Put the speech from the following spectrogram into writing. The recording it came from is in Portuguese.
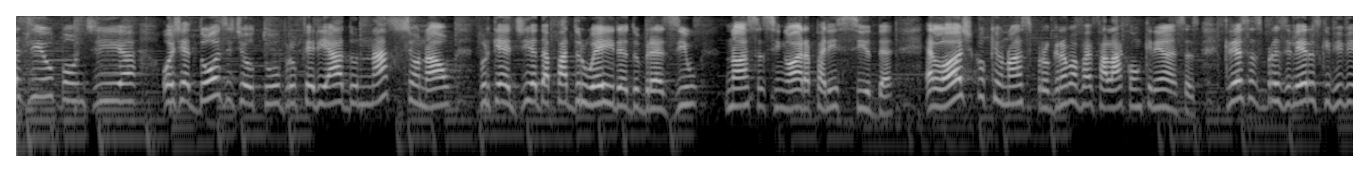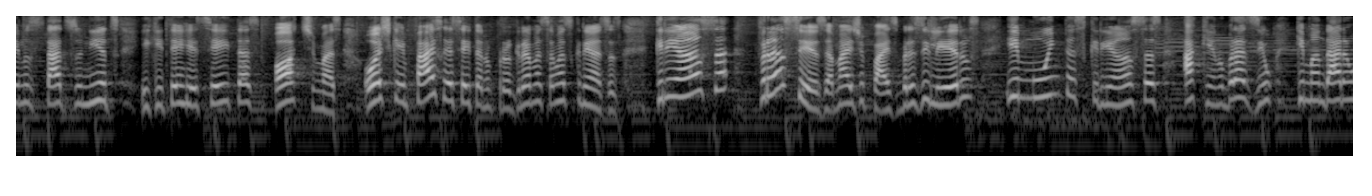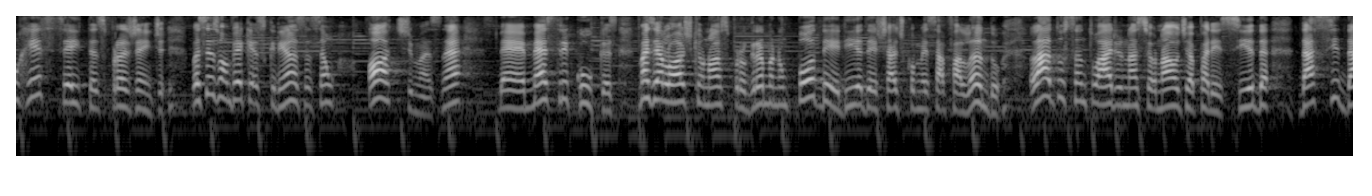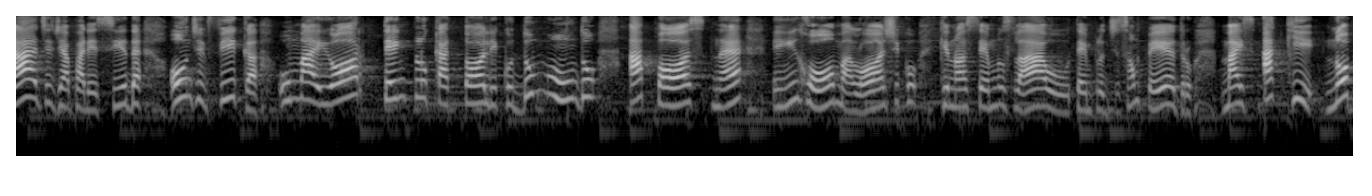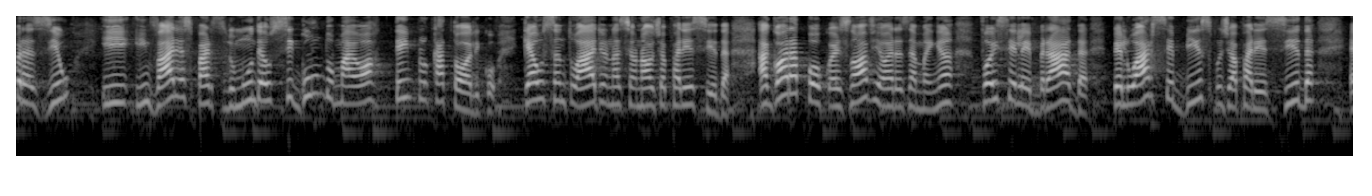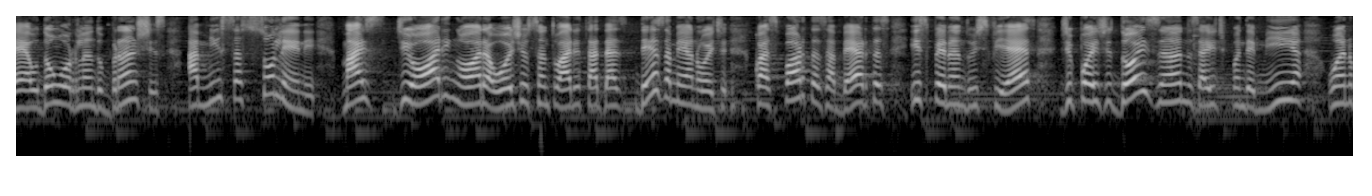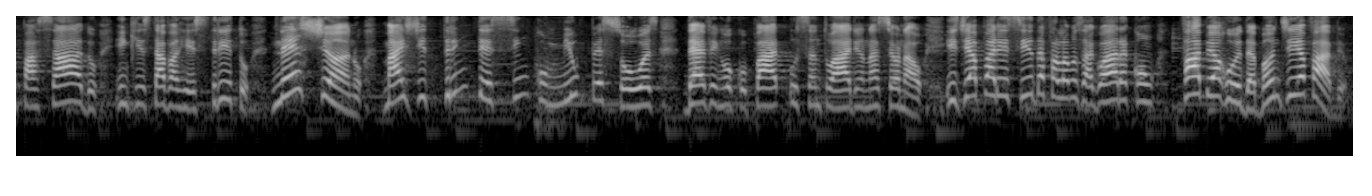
Brasil, bom dia. Hoje é 12 de outubro, feriado nacional, porque é dia da padroeira do Brasil, nossa Senhora Aparecida. É lógico que o nosso programa vai falar com crianças, crianças brasileiras que vivem nos Estados Unidos e que têm receitas ótimas. Hoje quem faz receita no programa são as crianças. Criança francesa, mas de pais brasileiros e muitas crianças aqui no Brasil que mandaram receitas pra gente. Vocês vão ver que as crianças são ótimas, né? É, Mestre Cucas. Mas é lógico que o nosso programa não poderia deixar de começar falando lá do Santuário Nacional de Aparecida, da cidade de Aparecida, onde fica o maior templo católico do mundo após, né, em Roma, lógico, que nós temos lá o Templo de São Pedro, mas aqui no Brasil e em várias partes do mundo é o segundo maior templo católico, que é o Santuário Nacional de Aparecida. Agora há pouco, às 9 horas da manhã, foi celebrada pelo arcebispo de Aparecida, é, o Dom Orlando Branches, a missa solene. Mas de hora em hora hoje o santuário está desde a meia-noite com as portas abertas, esperando os fiéis. Depois de dois anos aí de pandemia, o ano passado em que estava restrito, neste ano mais de 35 mil pessoas devem ocupar o Santuário Nacional. E de Aparecida, falamos agora com Fábio Arruda. Bom dia, Fábio.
